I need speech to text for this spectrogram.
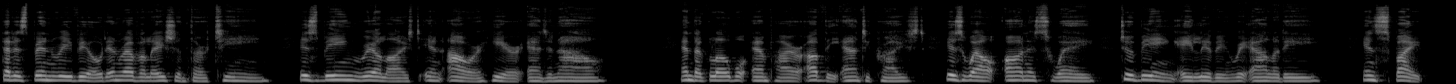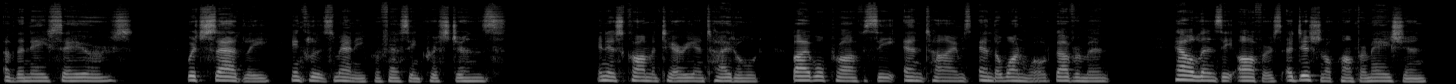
that has been revealed in Revelation 13 is being realized in our here and now. And the global empire of the Antichrist is well on its way to being a living reality, in spite of the naysayers, which sadly includes many professing Christians. In his commentary entitled Bible Prophecy, End Times, and the One World Government, Hal Lindsey offers additional confirmation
